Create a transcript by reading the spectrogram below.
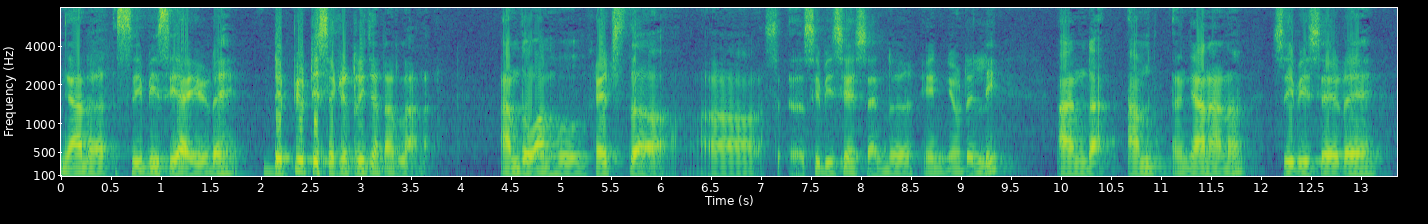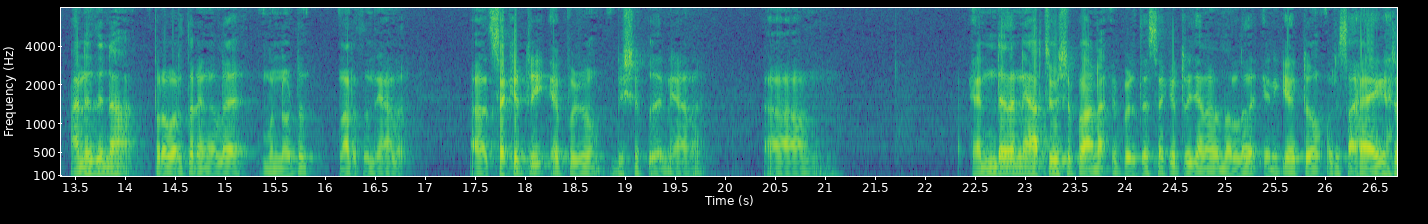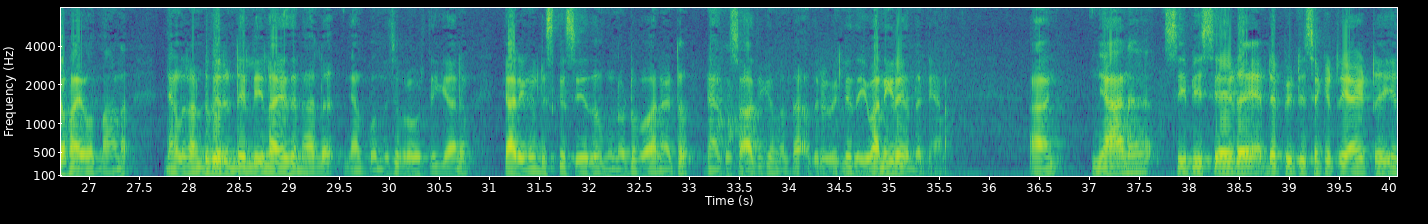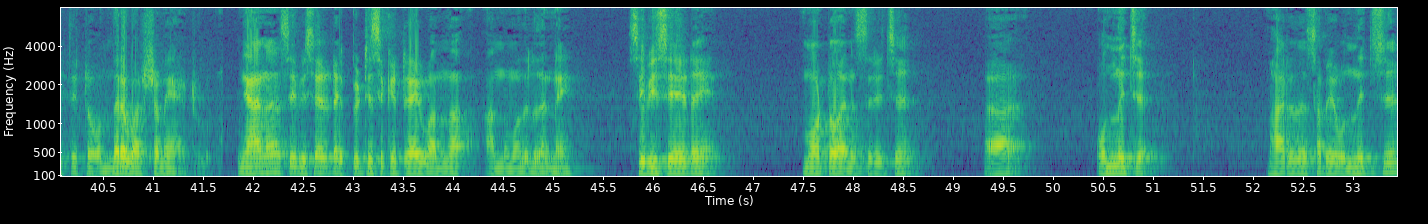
ഞാൻ C B C ഐയുടെ deputy secretary ജനറലാണ് I am the one who heads the C B C I centre in New Delhi and ഞാനാണ് C B C ഐയുടെ അനുദിന പ്രവർത്തനങ്ങളെ മുന്നോട്ട് നടത്തുന്നയാൾ സെക്രട്ടറി എപ്പോഴും ബിഷപ്പ് തന്നെയാണ്. ആം, എന്റെ തന്നെ ആർച്ച് ബിഷപ്പാണ് ഇപ്പോഴത്തെ സെക്രട്ടറി ജനറൽ എന്നുള്ളത് എനിക്ക് ഏറ്റവും ഒരു സഹായകരമായ ഒന്നാണ്. ഞങ്ങൾ രണ്ടുപേരും ഡൽഹിയിലായതിനാൽ ഞങ്ങൾക്ക് ഒന്നിച്ച് പ്രവർത്തിക്കാനും കാര്യങ്ങൾ ഡിസ്കസ് ചെയ്ത് മുന്നോട്ട് പോകാനായിട്ട് ഞങ്ങൾക്ക് സാധിക്കുന്നുണ്ട്. അതൊരു വലിയ ദൈവാനുഗ്രഹം തന്നെയാണ്. ഞാൻ സി ബി സി ഐയുടെ ഡെപ്യൂട്ടി സെക്രട്ടറി ആയിട്ട് എത്തിയിട്ട് ഒന്നര വർഷമേ ആയിട്ടുള്ളൂ. ഞാൻ സി ബി സി ഐയുടെ ഡെപ്യൂട്ടി സെക്രട്ടറി ആയി വന്ന അന്ന് മുതൽ തന്നെ സി ബി സി ഐയുടെ മോട്ടോ അനുസരിച്ച് ഒന്നിച്ച് ഭാരതസഭയെ ഒന്നിച്ച്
